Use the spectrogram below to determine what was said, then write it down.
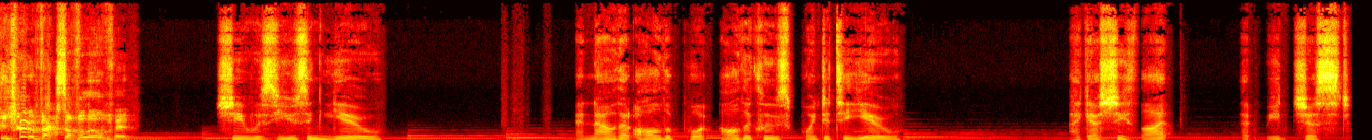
He kind of backs up a little bit. She was using you. And now that all the po- all the clues pointed to you, I guess she thought that we'd just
